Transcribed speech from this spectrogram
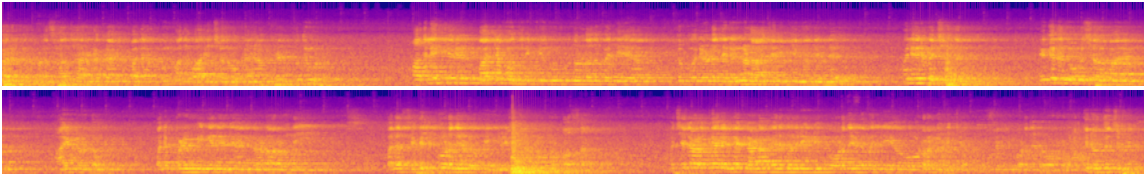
പേർക്ക് നമ്മുടെ സാധാരണക്കാരിൽ പലർക്കും അത് വായിച്ചു നോക്കാനൊക്കെ ബുദ്ധിമുട്ടും. അപ്പം അതിലേക്കൊരു മാറ്റം വന്നിരിക്കുന്നു എന്നുള്ളത് വലിയ ഇതുപോലെയുള്ള ദിനങ്ങൾ ആചരിക്കുന്നതിന്റെ വലിയൊരു മെച്ചത എങ്കിലും നൂറ് ശതമാനം ആയിട്ടുണ്ടോ? പലപ്പോഴും ഇങ്ങനെ ഞാൻ കാണാറുണ്ട് ഈ പല സിവിൽ കോടതികളൊക്കെ അപ്പോൾ ചില ആൾക്കാർ എന്നെ കാണാൻ വരുന്നവരെങ്കിൽ കോടതിയുടെ വലിയ ഓർഡർ കാണിക്കാം സിവിൽ കോടതിയുടെ ഓർഡർ ഒത്തിരി വരും.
